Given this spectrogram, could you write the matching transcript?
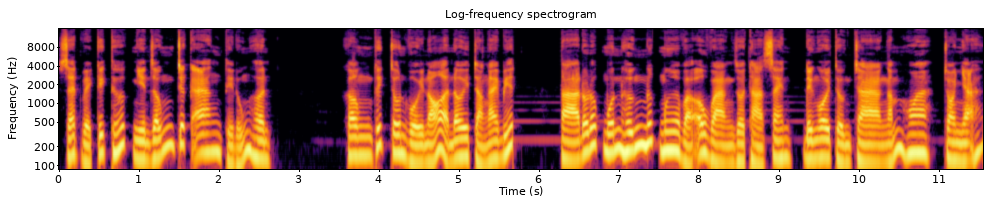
Xét về kích thước nhìn giống chiếc An thì đúng hơn. Không thích chôn vùi nó ở nơi chẳng ai biết, Tà đô đốc muốn hứng nước mưa vào âu vàng rồi thả sen để ngồi thường trà ngắm hoa cho nhã.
